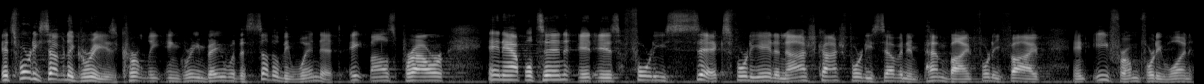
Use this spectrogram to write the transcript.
It's 47 degrees currently in Green Bay with a southerly wind at 8 miles per hour. In Appleton, it is 46, 48 in Oshkosh, 47 in Pembine, 45 in Ephraim, 41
